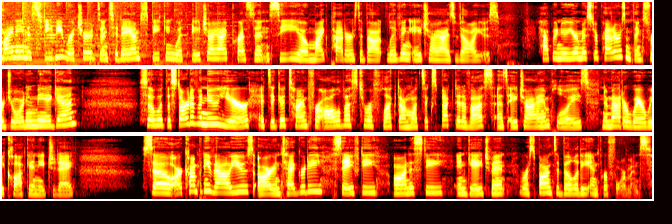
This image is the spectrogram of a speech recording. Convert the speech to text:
My name is Phoebe Richards, and today I'm speaking with HII President and CEO Mike Petters about living HII's values. Happy New Year, Mr. Petters, and thanks for joining me again. So, with the start of a new year, it's a good time for all of us to reflect on what's expected of us as HII employees, no matter where we clock in each day. So, our company values are integrity, safety, honesty, engagement, responsibility, and performance.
